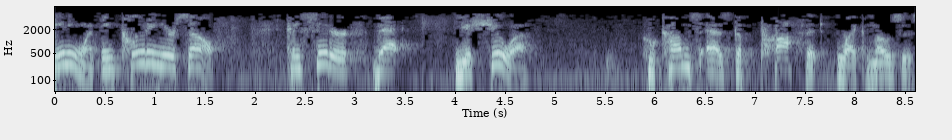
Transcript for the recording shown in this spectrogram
anyone, including yourself, consider that Yeshua who comes as the prophet like Moses,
